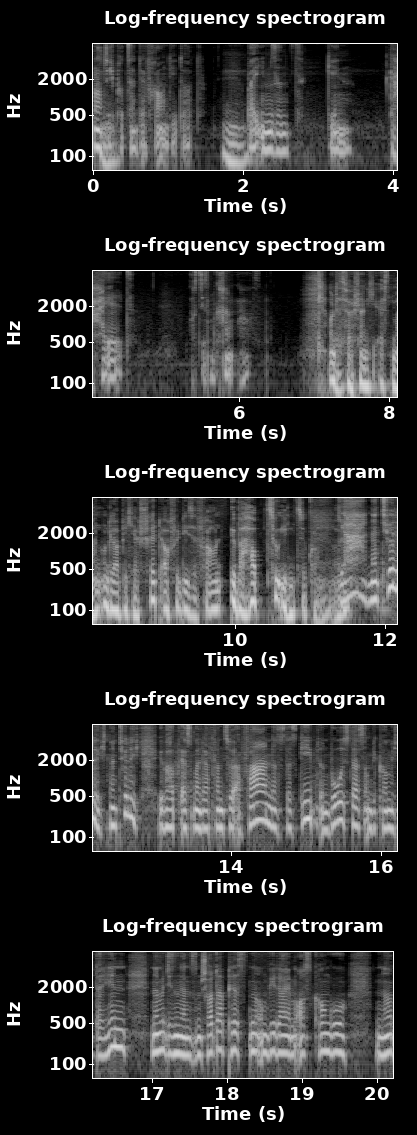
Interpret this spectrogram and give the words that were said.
90 Prozent der Frauen, die dort mhm. bei ihm sind, gehen geheilt aus diesem Krankenhaus. Und das ist wahrscheinlich erstmal ein unglaublicher Schritt, auch für diese Frauen, überhaupt zu ihm zu kommen. Oder? Ja, natürlich, natürlich. Überhaupt erstmal davon zu erfahren, dass es das gibt und wo ist das und wie komme ich da hin. Ne, mit diesen ganzen Schotterpisten irgendwie da im Ostkongo. Ne,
